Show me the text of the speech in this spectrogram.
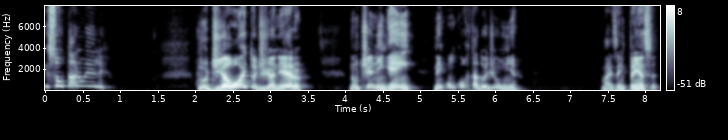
E soltaram ele. No dia 8 de janeiro, não tinha ninguém nem com cortador de unha. Mas a imprensa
